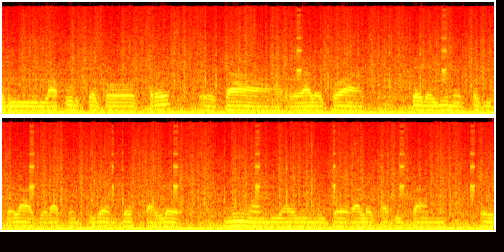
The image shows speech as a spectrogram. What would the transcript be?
hori lapurteko prest eta realekoak zer egin ez egitela geratzen ziren. Bestalde min handia egin dute galekatikan el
